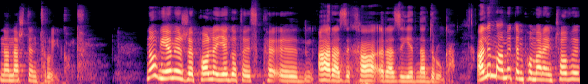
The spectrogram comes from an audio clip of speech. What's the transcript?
na nasz ten trójkąt. No wiemy, że pole jego to jest y, a razy h razy jedna druga. Ale mamy ten pomarańczowy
